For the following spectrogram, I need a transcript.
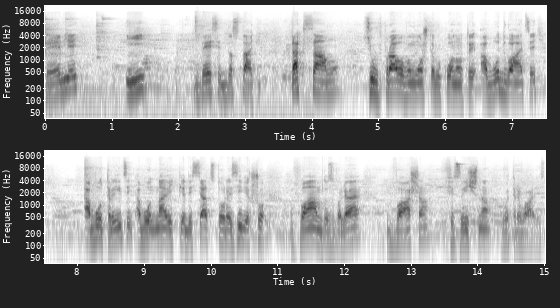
9 і 10 достатньо. Так само цю вправу ви можете виконувати або 20, або 30, або навіть 50-100 разів, якщо вам дозволяє ваша фізична витривалість.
